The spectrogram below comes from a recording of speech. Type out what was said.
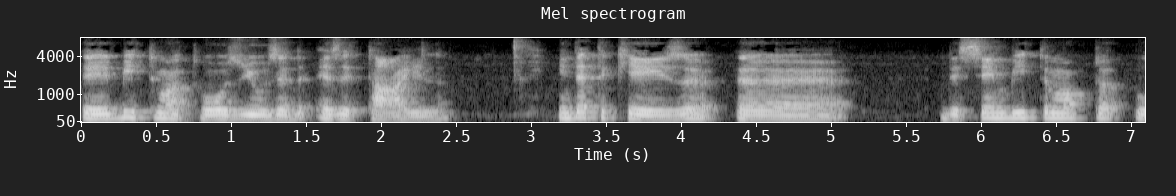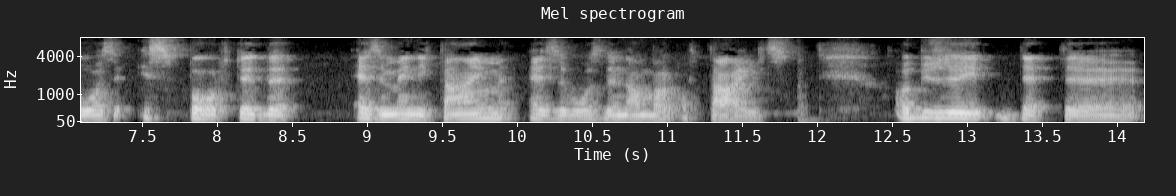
a bitmap was used as a tile. In that case, uh, the same bitmap was exported as many times as was the number of tiles. Obviously, that uh,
